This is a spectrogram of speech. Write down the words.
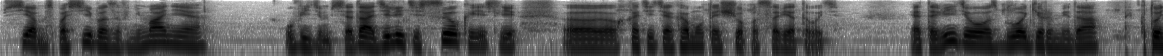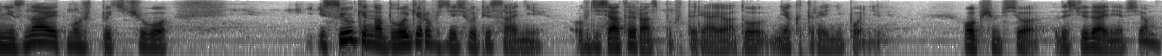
всем спасибо за внимание увидимся. Да, делитесь ссылкой, если э, хотите кому-то еще посоветовать это видео с блогерами, да. Кто не знает, может быть, чего. И ссылки на блогеров здесь в описании. В десятый раз повторяю, а то некоторые не поняли. В общем, все. До свидания всем.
